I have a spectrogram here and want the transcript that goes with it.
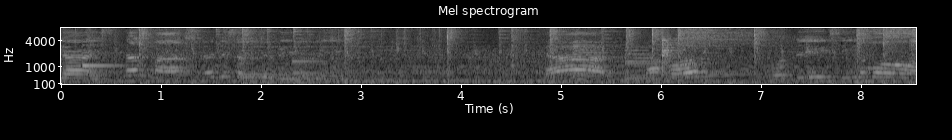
guys. Not much. uh, Just a little bit only. Yan. Tapos, konting cinnamon.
